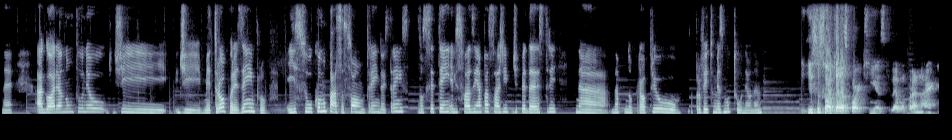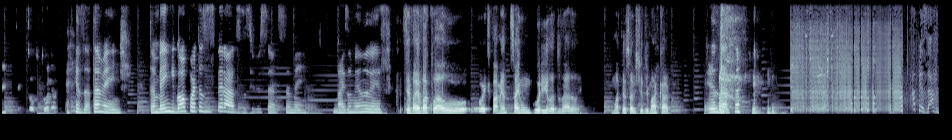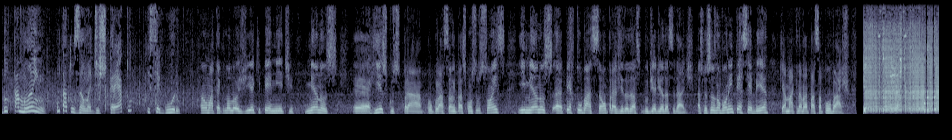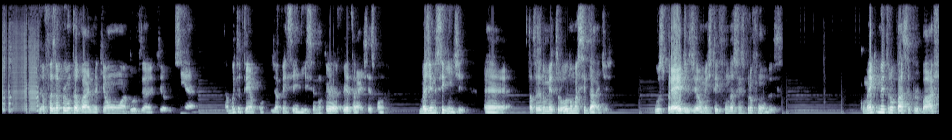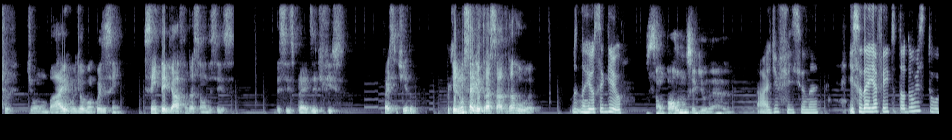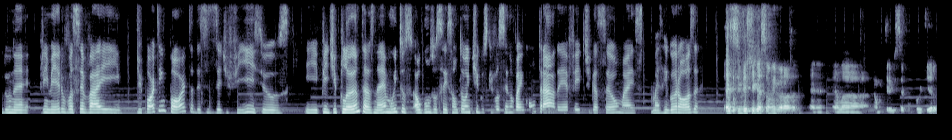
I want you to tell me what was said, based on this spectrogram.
Né? Agora, num túnel de, de metrô, por exemplo, isso, como passa só um trem, dois trens, você tem, eles fazem a passagem de pedestre na, na no próprio, aproveita o mesmo túnel, né? Isso são aquelas portinhas que levam para Narnia, que tem todo o túnel? Exatamente. Também igual Portas Esperadas do Silvio Santos também. Mais ou menos isso. Você vai evacuar o, o equipamento, sai um gorila do nada ali. Uma pessoa vestida de macaco. Exato. Apesar do tamanho, o tatuzão é discreto e seguro. É uma tecnologia que permite menos é, riscos para a população e para as construções e menos é, perturbação para a vida da, do dia a dia da cidade. As pessoas não vão nem perceber que a máquina vai passar por baixo. Eu vou fazer uma pergunta válida, que é uma dúvida que eu tinha há muito tempo. Já pensei nisso e nunca fui atrás de responder. Imagine o seguinte: é, está fazendo metrô numa cidade. Os prédios geralmente têm fundações profundas. Como é que o metrô passa por baixo de um bairro, de alguma coisa assim, sem pegar a fundação desses, desses prédios, edifícios? Faz sentido? Porque ele não segue o traçado da rua. No Rio seguiu. São Paulo não seguiu, né? Ah, é difícil, né? Isso daí é feito todo um estudo, né? Primeiro você vai de porta em porta desses edifícios e pedir plantas, né? Muitos, alguns vocês são tão antigos que você não vai encontrar, daí é feita investigação mais, mais rigorosa. Essa investigação rigorosa É, ela é uma entrevista com o porteiro?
